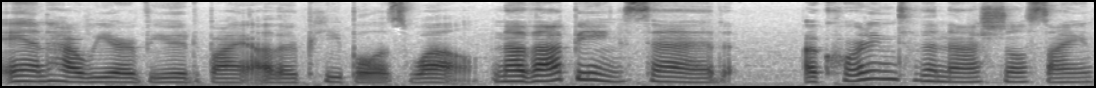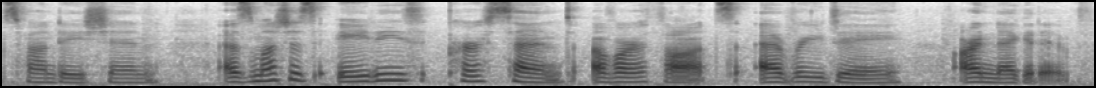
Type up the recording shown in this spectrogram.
and how we are viewed by other people as well. Now, that being said, according to the National Science Foundation, as much as 80% of our thoughts every day are negative,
